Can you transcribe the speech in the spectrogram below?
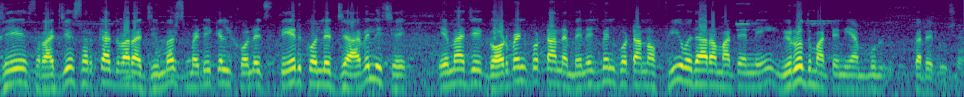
જે રાજ્ય સરકાર દ્વારા જીમર્સ મેડિકલ કોલેજ તેર કોલેજ જે આવેલી છે એમાં જે ગવર્મેન્ટ કોટા અને મેનેજમેન્ટ કોટાનો ફી વધારા માટેની વિરોધ માટેની આ મૂલ કરેલું છે.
